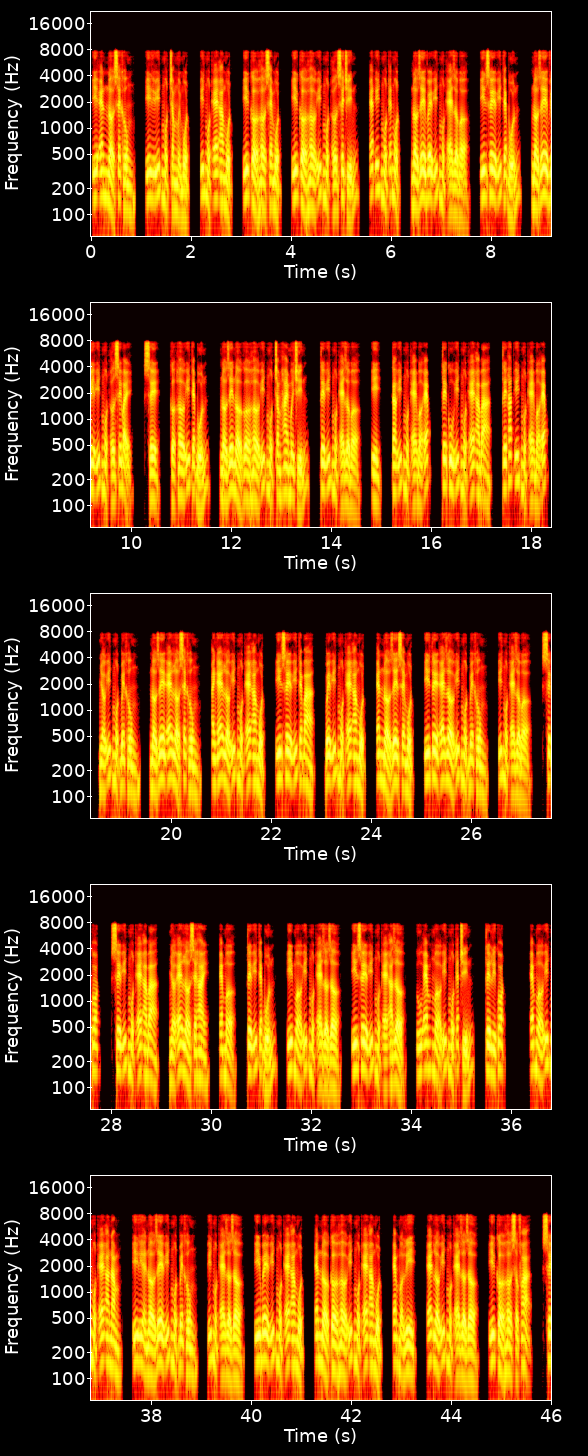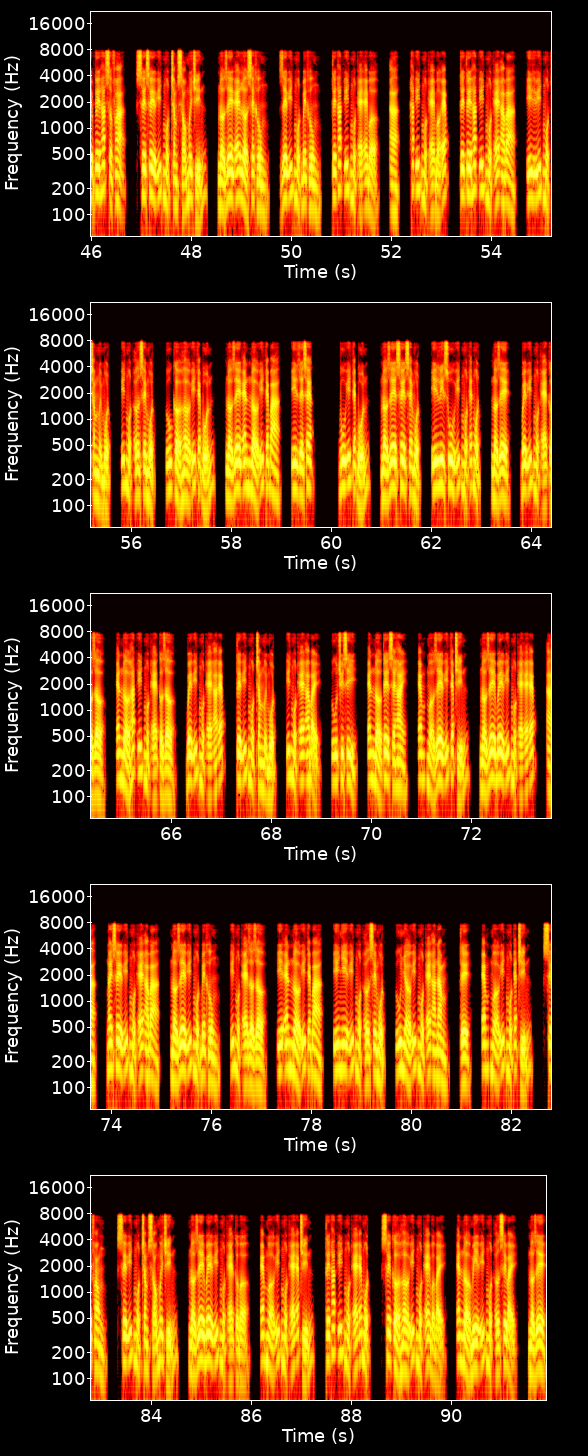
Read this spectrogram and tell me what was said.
inc không y ít một trăm mười một ít một e a một y cờ hờ c một y cờ hờ ít một ec chín s ít một s một nzv ít một e ic ít f bốn nzv ít một ec bảy c cờ hờ ít f bốn nzng hờ ít một trăm hai mươi chín t ít một e i k ít một ebf tq ít một e a ba th ít một ebf b nhờ ít một b không nzlc không anh l ít một e a một ic ít f ba BX1EA1, NGC1, ITERX1B0, X1EZB, C-Cod, CX1EA3, NLC2, M, TXF4, IMX1EZZ, ICX1EAZ, UMX1S9, Telicod, MX1EA5, INGX1B0, X1EZZ, IBX1EA1, NCHX1EA1, MLI, LX1EZZ, ICH Spa, CPH Spa, CCX169, NGLC0, ZX1B0, thx 1 eb a hx 1 ebf tthx 1 ea 3 ix 111 x 1 ec 1 UKHXF4, ngn 3 IZC, buit f4 ngcc 1 ilisu x 1 s 1 ng bx 1 ekg nhx 1 ekg bx 1 eaf tx 111 x 1 ea 7 ugc ntc 2 mgx f 9 NZBX1EF, a ngay c x 1 ea 3 ngx 1 b 0 x 1 egg INXF3 y nhi ít một ec một u nhờ ít một ea năm t m ít một s chín c phòng c ít một trăm sáu mươi chín ngb ít một e cờ bờ m ít một ef chín th ít một ef một c cờ h ít một e b bảy n mi ít một ec bảy Nz,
